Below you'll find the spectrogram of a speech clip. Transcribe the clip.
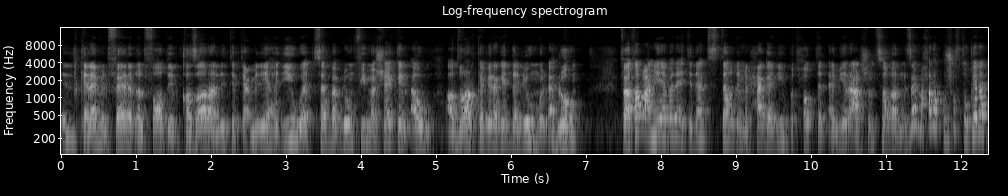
الكلام الفارغ الفاضي القذارة اللي انت بتعمليها دي ويتسبب لهم في مشاكل أو أضرار كبيرة جدا ليهم ولأهلهم. فطبعا هي بدأت إنها تستخدم الحاجة دي وبتحط الأمير علشان تصغر زي ما حضراتكم شفتوا كده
